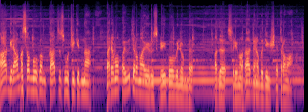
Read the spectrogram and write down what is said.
ആ ഗ്രാമസമൂഹം കാത്തുസൂക്ഷിക്കുന്ന പരമപവിത്രമായ ഒരു ശ്രീകോവിലുണ്ട്. അത് ശ്രീ മഹാഗണപതി ക്ഷേത്രമാണ്.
